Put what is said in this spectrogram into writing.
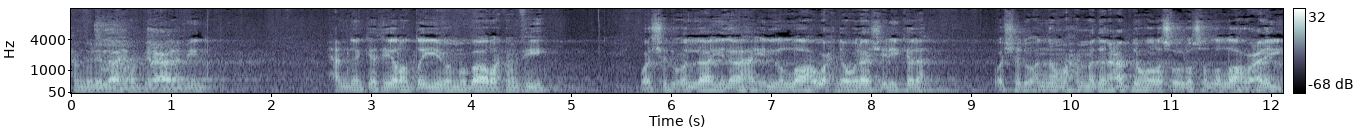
الحمد لله رب العالمين. حمدا كثيرا طيبا مباركا فيه. وأشهد أن لا إله إلا الله وحده لا شريك له. وأشهد أن محمدا عبده ورسوله صلى الله عليه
